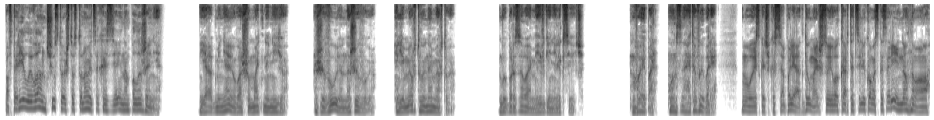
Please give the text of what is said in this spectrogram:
Повторил Иван, чувствуя, что становится хозяином положения. «Я обменяю вашу мать на нее. Живую на живую. Или мертвую на мертвую. Выбор за вами, Евгений Алексеевич». «Выбор. Он знает о выборе. Выскочка, сопляк, думает, что его карты целиком из косарей, но-но...»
